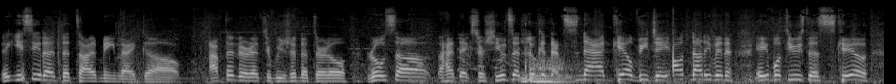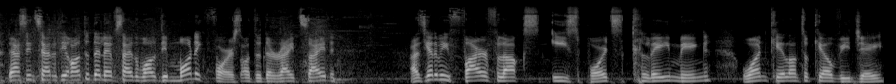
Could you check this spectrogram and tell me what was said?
You see that the timing, like, uh, after the retribution, the turtle, Rosa had extra shields, and look at that snag kill. VJ out, not even able to use the skill. That's Insanity onto the left side, while Demonic Force onto the right side. It's gonna be Fireflux Esports claiming one kill onto kill VJ,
